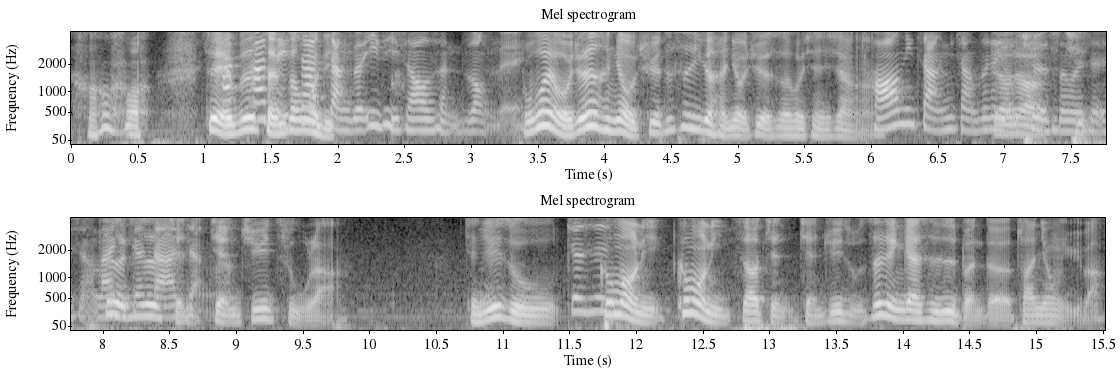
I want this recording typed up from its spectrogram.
这也不是沉重问题，讲的议题超沉重的欸。不会，我觉得很有趣，这是一个很有趣的社会现象啊。好，你讲你讲这个有趣的社会现象，这个就是跟大家讲啊。检检居组啦，简居组。就是库某，你库某，你知道简简居组这个应该是日本的专用语吧？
